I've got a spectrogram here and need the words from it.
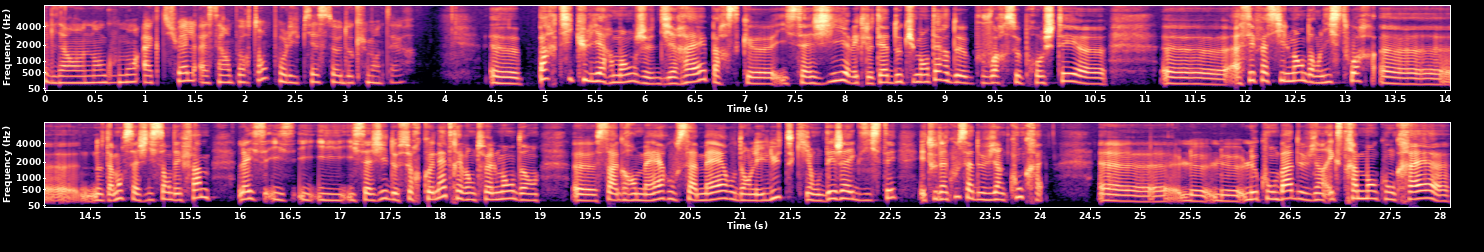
il y a un engouement actuel assez important pour les pièces documentaires? Euh, particulièrement, je dirais, parce qu'il s'agit, avec le théâtre documentaire, de pouvoir se projeter euh, euh, assez facilement dans l'histoire, euh, notamment s'agissant des femmes. Là, il, s'agit de se reconnaître éventuellement dans euh, sa grand-mère ou sa mère ou dans les luttes qui ont déjà existé. Et tout d'un coup, ça devient concret. le, combat devient extrêmement concret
